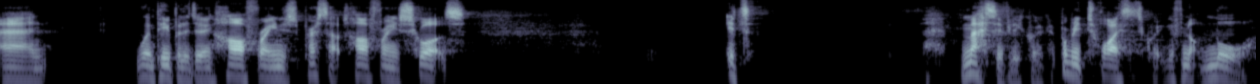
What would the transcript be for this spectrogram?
And when people are doing half range press ups, half range squats, it's massively quicker, probably twice as quick, if not more.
